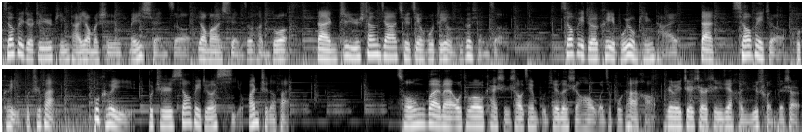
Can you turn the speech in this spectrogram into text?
消费者至于平台，要么是没选择，要么选择很多，但至于商家却近乎只有一个选择。消费者可以不用平台，但消费者不可以不吃饭，不可以不吃消费者喜欢吃的饭。从外卖 O2O 开始烧钱补贴的时候，我就不看好，认为这事儿是一件很愚蠢的事儿。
